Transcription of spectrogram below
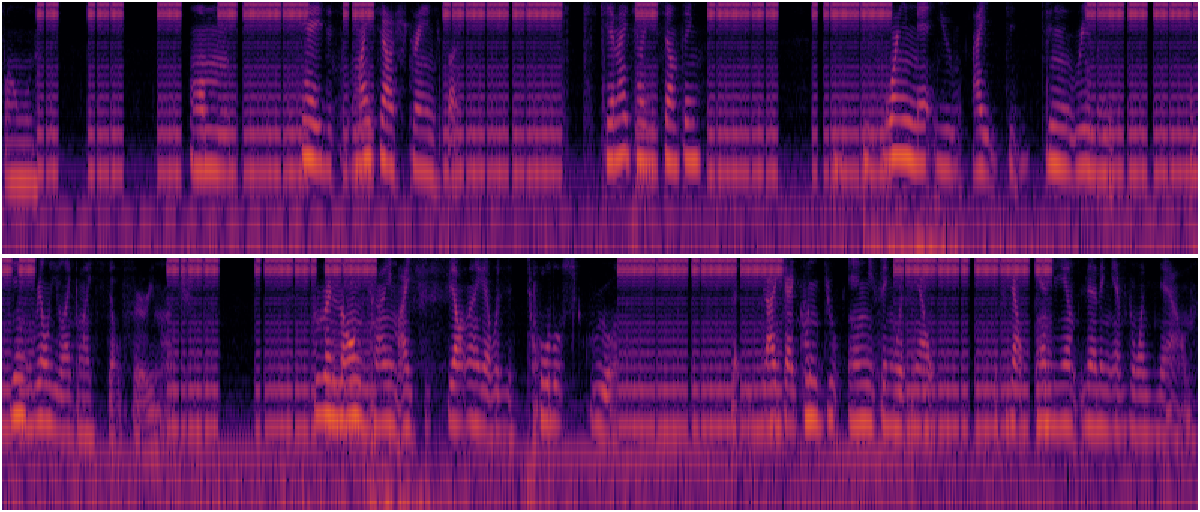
phone. Um, hey, this might sound strange, but can I tell you something? Before I met you, I d- didn't really, I didn't really like myself very much. For a long time, I felt like I was a total screw up. Like I couldn't do anything without, without ending up letting everyone down.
